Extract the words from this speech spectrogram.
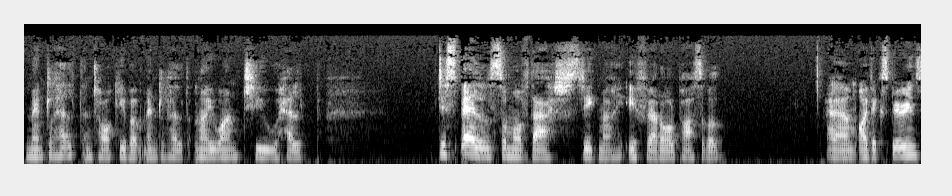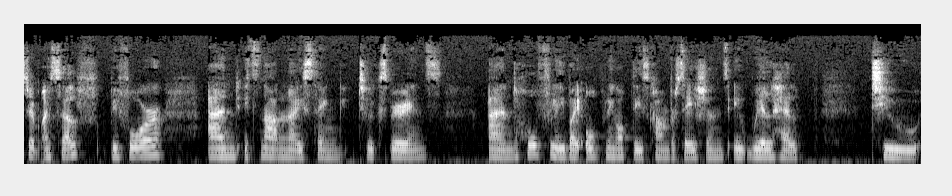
mental health and talking about mental health, and I want to help dispel some of that stigma if at all possible. Um, I've experienced it myself before, and it's not a nice thing to experience. And hopefully, by opening up these conversations, it will help to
